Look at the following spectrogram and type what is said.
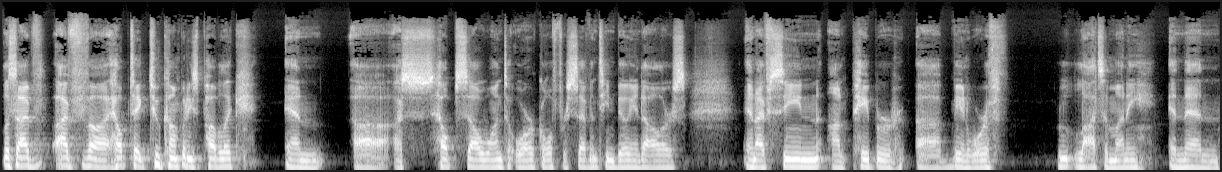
listen, I've I've uh, helped take two companies public, and uh, I helped sell one to Oracle for seventeen billion dollars, and I've seen on paper uh, being worth lots of money, and then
